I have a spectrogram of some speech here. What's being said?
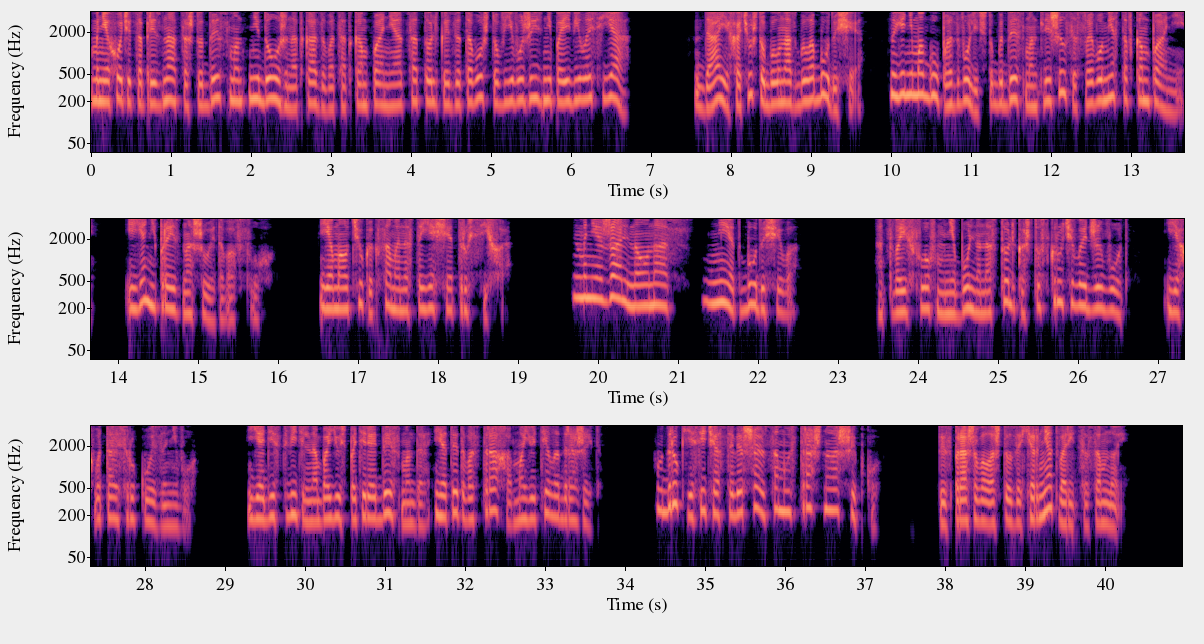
Мне хочется признаться, что Десмонд не должен отказываться от компании отца только из-за того, что в его жизни появилась я. Да, я хочу, чтобы у нас было будущее, но я не могу позволить, чтобы Десмонд лишился своего места в компании, и я не произношу этого вслух. Я молчу, как самая настоящая трусиха. Мне жаль, но у нас нет будущего. От своих слов мне больно настолько, что скручивает живот, и я хватаюсь рукой за него. Я действительно боюсь потерять Десмонда, и от этого страха мое тело дрожит. Вдруг я сейчас совершаю самую страшную ошибку. «Ты спрашивала, что за херня творится со мной?»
